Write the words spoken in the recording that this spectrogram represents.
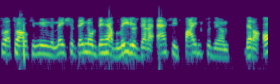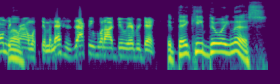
to, to our community to make sure they know that they have leaders that are actually fighting for them, that are on the Well- ground with them, and that's exactly what I do every day. If they keep doing this,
